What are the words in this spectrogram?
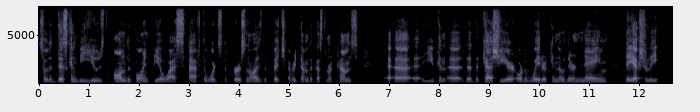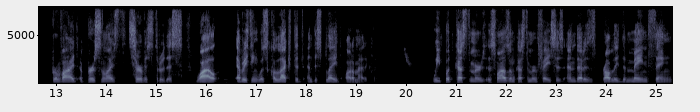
so that this can be used on the Poynt POS afterwards to personalize the pitch every time the customer comes. Uh, you can uh, the the cashier or the waiter can know their name. They actually provide a personalized service through this, while everything was collected and displayed automatically. We put customers uh, smiles on customer faces, and that is probably the main thing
